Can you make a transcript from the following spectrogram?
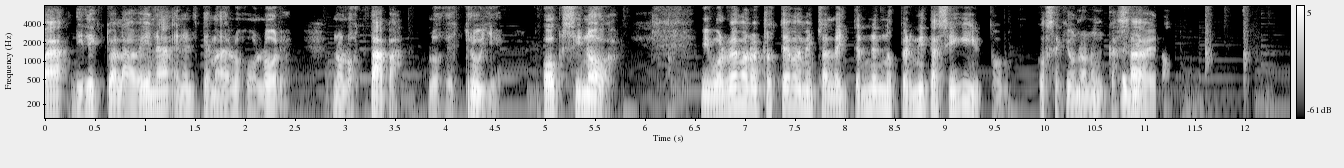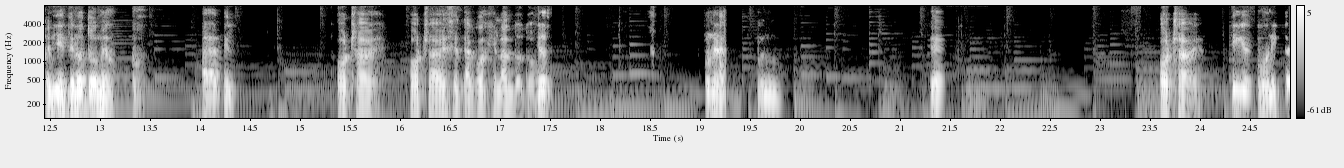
va directo a la avena en el tema de los olores. No los tapa, los destruye. Oxinova y volvemos a nuestros temas mientras la internet nos permita seguir, cosa que uno nunca sabe, ¿no? Oye, te noto mejor. Otra vez, otra vez se está congelando todo. Otra vez. bonita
